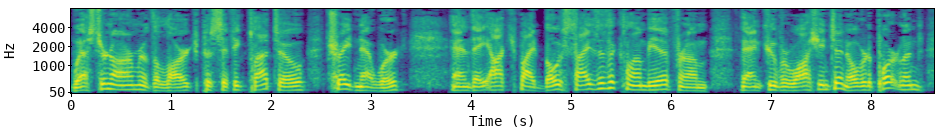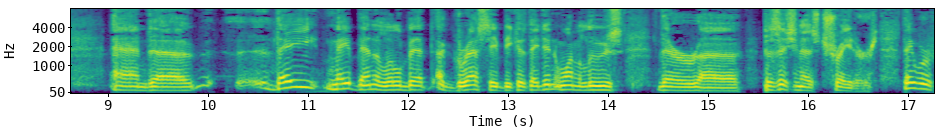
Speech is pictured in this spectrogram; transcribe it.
western arm of the large Pacific Plateau trade network, and they occupied both sides of the Columbia from Vancouver, Washington, over to Portland, and uh, they may have been a little bit aggressive because they didn't want to lose their uh, position as traders. They were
